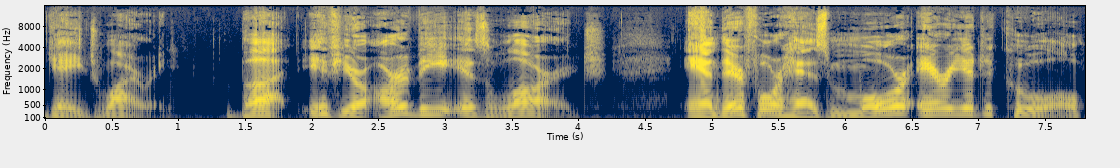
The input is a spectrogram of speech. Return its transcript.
gauge wiring. But if your RV is large and therefore has more area to cool,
